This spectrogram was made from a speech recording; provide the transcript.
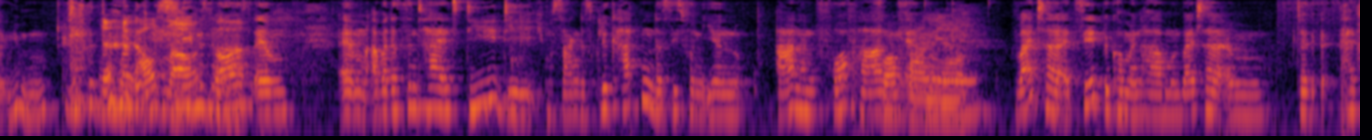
verüben. Ja, Lebens aus. Ähm, ähm, aber das sind halt die, die, ich muss sagen, das Glück hatten, dass sie es von ihren Ahnen, Vorfahren, Vorfahren ähm, ja. weiter erzählt bekommen haben und weiter ähm, da, halt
